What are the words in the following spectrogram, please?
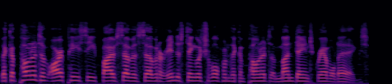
the components of RPC-577 are indistinguishable from the components of mundane scrambled eggs.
